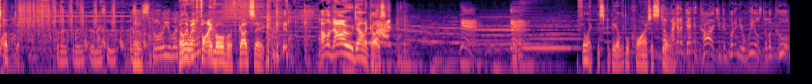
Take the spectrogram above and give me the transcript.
41." Tom. Got a, got a, got a nice little, nice little story you I only on went there? five over, for God's sake. oh no, down it goes. Yeah. Yeah. I feel like this could be a little quieter still. I got a deck of cards you can put in your wheels to look cool.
